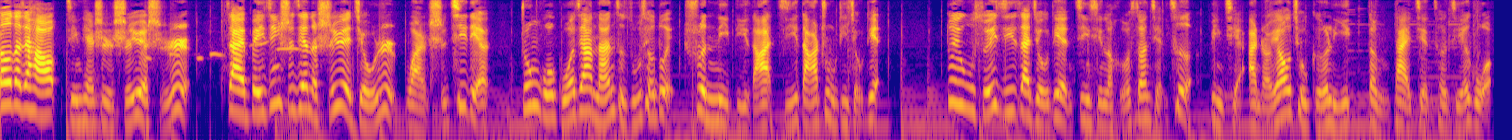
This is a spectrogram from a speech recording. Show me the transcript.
Hello，大家好，今天是十月十日，在北京时间的十月九日晚十七点，中国国家男子足球队顺利抵达吉达驻地酒店，队伍随即在酒店进行了核酸检测，并且按照要求隔离，等待检测结果。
